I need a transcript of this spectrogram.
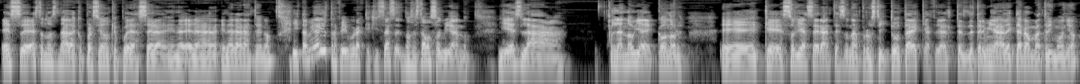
es, esto no es nada comparación que puede hacer en, adelante, ¿no? Y también hay otra figura que quizás nos estamos olvidando y es la, la novia de Connor. Eh, que solía ser antes una prostituta y que al final le termina de declarar un matrimonio.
